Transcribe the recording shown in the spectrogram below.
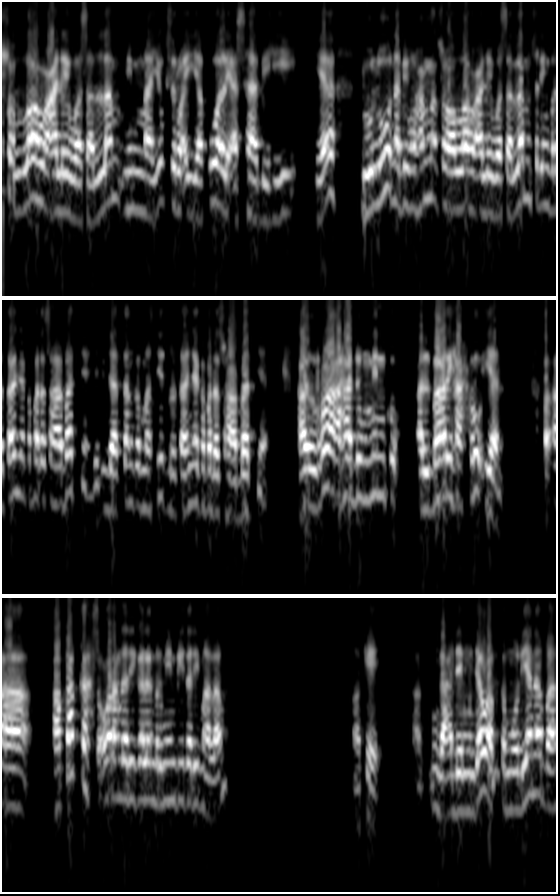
sallallahu alaihi wasallam mimma yuksiru ayyaqwa li ashabihi. Ya Dulu Nabi Muhammad SAW sering bertanya kepada sahabatnya. Jadi datang ke masjid bertanya kepada sahabatnya. Hal ra'ahadum minkum al-barihah ru'yan. Uh, apakah seorang dari kalian bermimpi tadi malam? Oke. Okay. Nggak ada yang menjawab. Kemudian apa?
